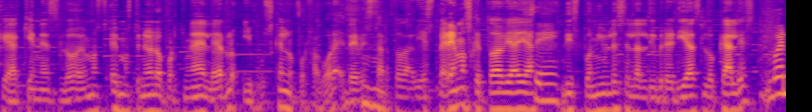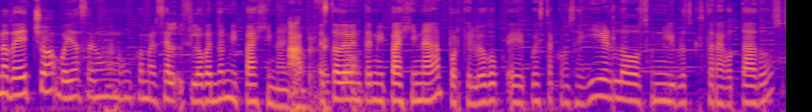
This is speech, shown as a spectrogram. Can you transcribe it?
que a quienes lo hemos, hemos tenido la oportunidad de leerlo, y búsquenlo por favor, eh, debe estar todavía, esperemos que todavía haya disponibles en las librerías locales. Bueno, de hecho, voy a hacer un, comercial, lo vendo en mi página. Ah, Está de venta en mi página porque luego eh, cuesta conseguirlo, son libros que están agotados,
